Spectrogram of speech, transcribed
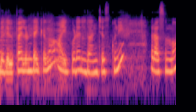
వెల్లుల్లిపాయలు ఉంటాయి కదా అవి కూడా ఇలా దంచేసుకుని రసంలో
